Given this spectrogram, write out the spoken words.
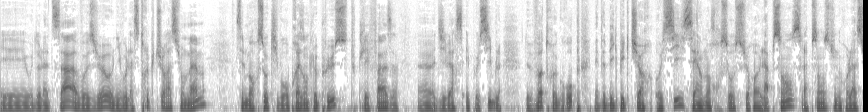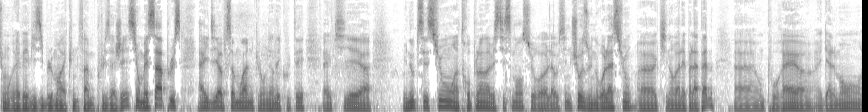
Et au-delà de ça, à vos yeux, au niveau de la structuration même, c'est le morceau qui vous représente le plus, toutes les phases euh, diverses et possibles de votre groupe. Mais The Big Picture aussi, c'est un morceau sur euh, l'absence, l'absence d'une relation rêvée visiblement avec une femme plus âgée. Si on met ça, plus Idea of Someone que l'on vient d'écouter, euh, qui est... une obsession, un trop plein d'investissement sur là aussi une chose, une relation qui n'en valait pas la peine. On pourrait également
